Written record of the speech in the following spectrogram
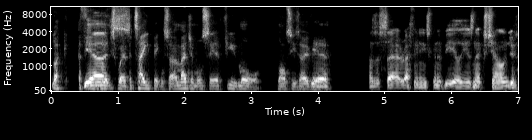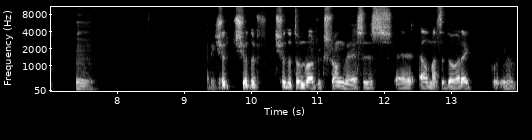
like a few Yeah, weeks worth of taping. So I imagine we'll see a few more whilst he's over. Yeah. As I say, I reckon he's going to be Ilja's next challenger. Hmm. Should should have should have done Roderick Strong versus uh, El Matador, but you know,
